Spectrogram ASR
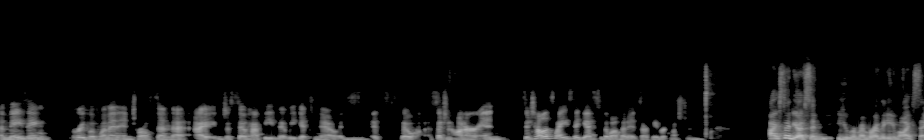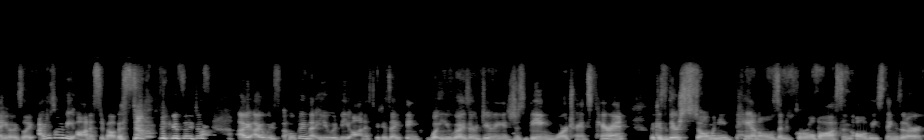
amazing group of women in Charleston that I'm just so happy that we get to know. It's mm-hmm. it's so such an honor. And so tell us why you said yes to the wealth edit. It's our favorite question. I said yes. And you remember in the email I sent you, I was like, I just want to be honest about this stuff because I just, I, I was hoping that you would be honest because I think what you guys are doing is just being more transparent because there's so many panels and girl boss and all these things that are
